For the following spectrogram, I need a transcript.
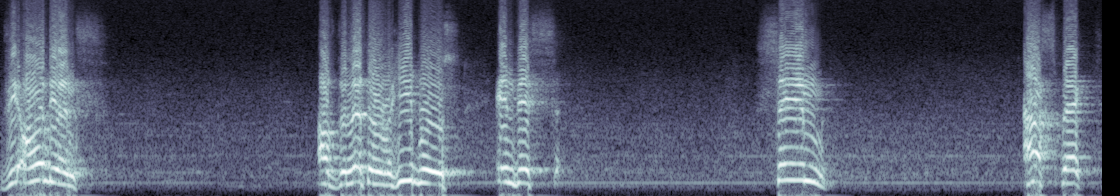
the audience of the letter of Hebrews in this same aspect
